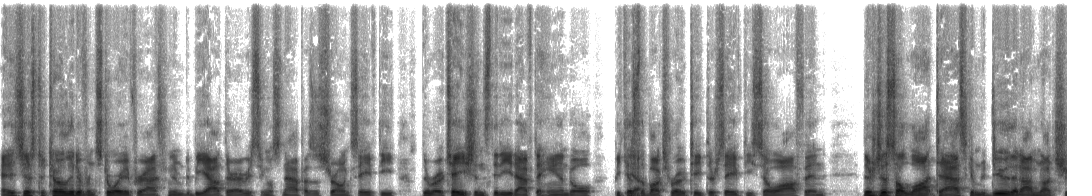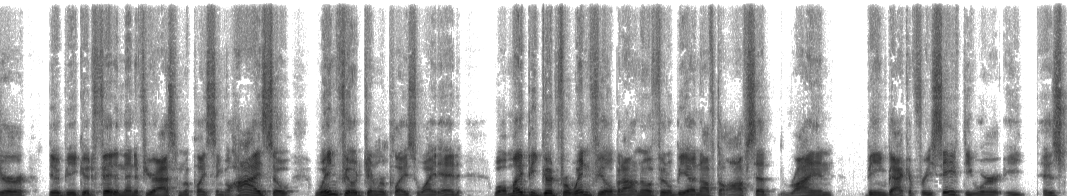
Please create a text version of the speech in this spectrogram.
And it's just a totally different story if you're asking him to be out there every single snap as a strong safety. The rotations that he'd have to handle because yeah. the Bucks rotate their safety so often. There's just a lot to ask him to do that I'm not sure it would be a good fit. And then if you're asking him to play single high, so Winfield can replace Whitehead, well, it might be good for Winfield, but I don't know if it'll be enough to offset Ryan being back at free safety where he has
